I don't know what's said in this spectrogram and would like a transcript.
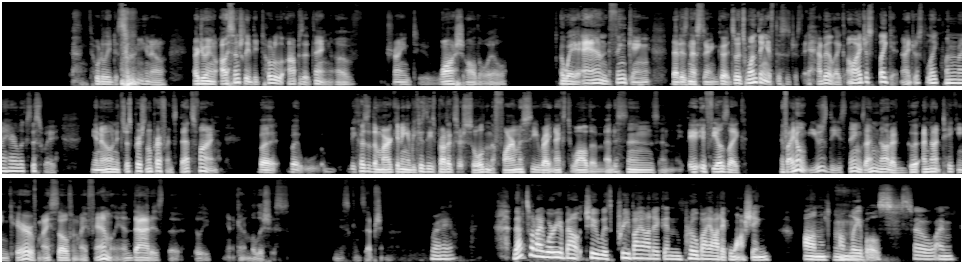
totally dis- you know are doing essentially the total opposite thing of trying to wash all the oil away and thinking that is necessary and good. So it's one thing if this is just a habit like oh i just like it. I just like when my hair looks this way you know and it's just personal preference. That's fine. But but because of the marketing and because these products are sold in the pharmacy right next to all the medicines and it, it, feels like if i don't use these things i'm not a good i'm not taking care of myself and my family and that is the really you know kind of malicious misconception. Right. That's what i worry about too with prebiotic and probiotic washing on mm-hmm. on labels. So i'm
